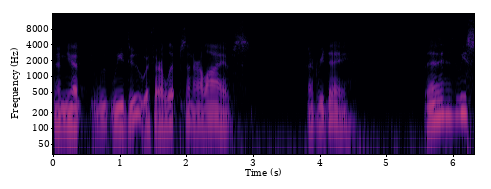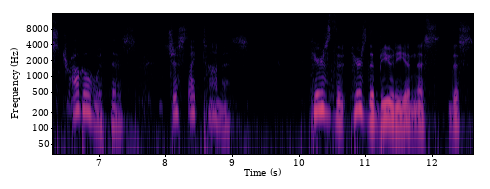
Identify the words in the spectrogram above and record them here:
And yet we, we do with our lips and our lives every day. We struggle with this, just like Thomas. Here's the, here's the beauty in this, this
